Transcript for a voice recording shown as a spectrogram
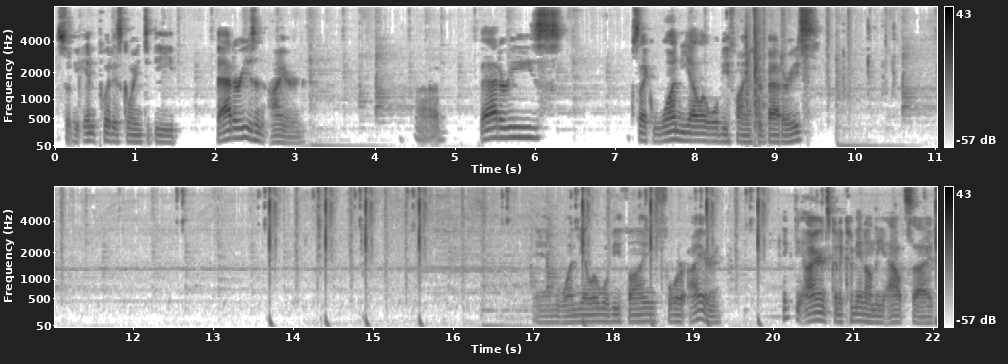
So the input is going to be batteries and iron. Uh, batteries Looks like one yellow will be fine for batteries. And one yellow will be fine for iron. I think the iron's going to come in on the outside.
